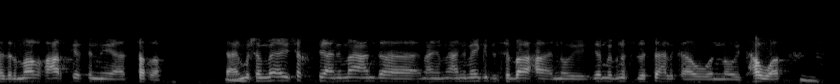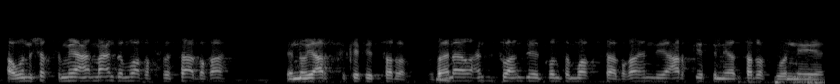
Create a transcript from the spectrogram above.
هذا المواقف عارف كيف إني أتصرف. يعني مش أي شخص يعني ما عنده يعني, يعني ما يقدر السباحه إنه يرمي بنفسه للتهلكة أو إنه يتهور أو إنه شخص ما عنده مواقف سابقة إنه يعرف كيف يتصرف. فأنا عندي سواء عندي مواقف سابقة إني أعرف كيف إني أتصرف وإني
